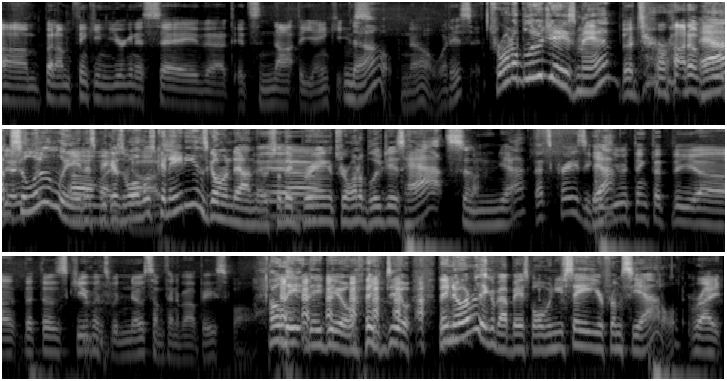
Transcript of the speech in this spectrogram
Um, but I'm thinking you're gonna say that it's not the Yankees. No. No. What is it? Toronto Blue Jays, man. The Toronto Blue Jays? Absolutely, and Oh it's because of all those. Canadians going down there. So they bring Toronto Blue Jays hats, and yeah. That's crazy. Because Yeah. you would think that the uh, that those Cubans would know something about baseball. Oh, they, they do, they do. They know everything about baseball. When you say you're from Seattle, right.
